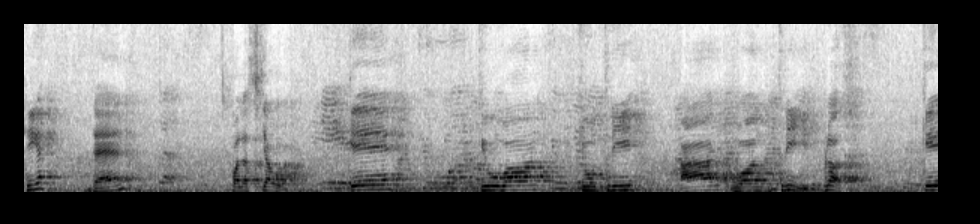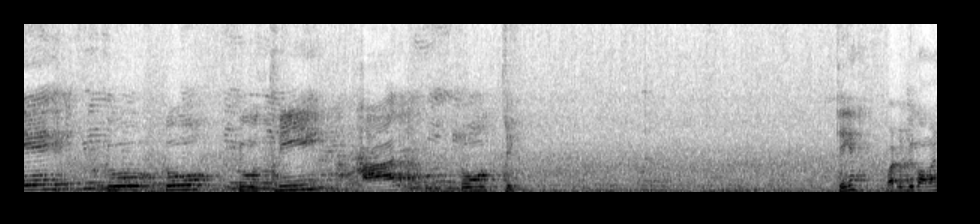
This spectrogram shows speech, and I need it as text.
ठीक है? देन प्लस क्या होगा? K Q one Q three r one three plus k Q two Q three r two three ठीक है? व्हाट विल बी कॉमन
